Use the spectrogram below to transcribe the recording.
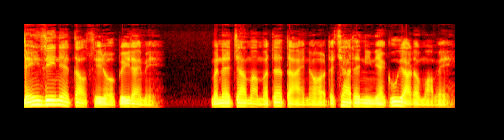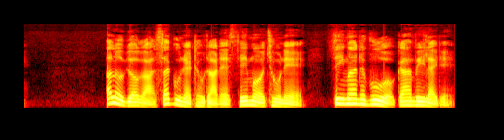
လိန်စင်းနဲ့တောက်ဆေးတော့ပေးလိုက်မယ်မနေ့ကမှမတက်တာရင်တော့တခြားတနည်းနဲ့ကုရတော့မှာပဲအဲ့လိုပြောကစက်ကူနဲ့ထုတ်ထားတဲ့ဆေးမုံအချို့နဲ့စီမံတပူကိုကမ်းပေးလိုက်တယ်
